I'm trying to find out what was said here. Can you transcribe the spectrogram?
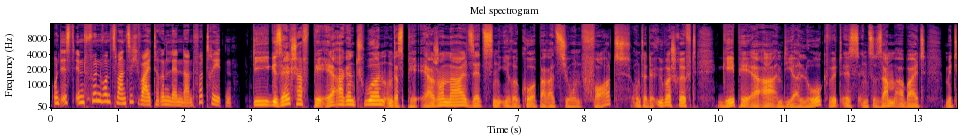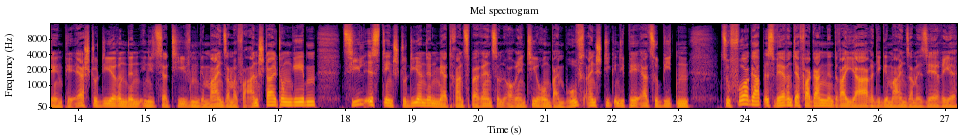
und ist in 25 weiteren Ländern vertreten. Die Gesellschaft PR-Agenturen und das PR-Journal setzen ihre Kooperation fort. Unter der Überschrift GPRA im Dialog wird es in Zusammenarbeit mit den PR-Studierenden Initiativen gemeinsame Veranstaltungen geben. Ziel ist, den Studierenden mehr Transparenz und Orientierung beim Berufseinstieg in die PR zu bieten. Zuvor gab es während der vergangenen drei Jahre die gemeinsame Serie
